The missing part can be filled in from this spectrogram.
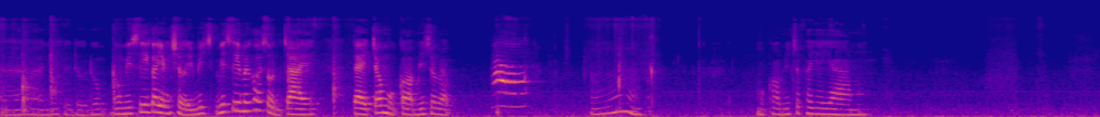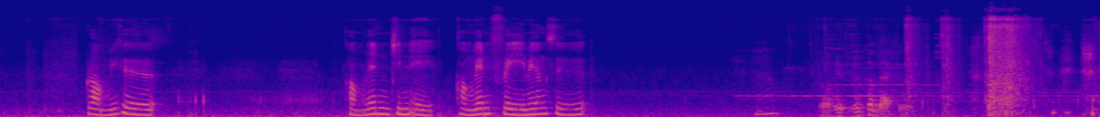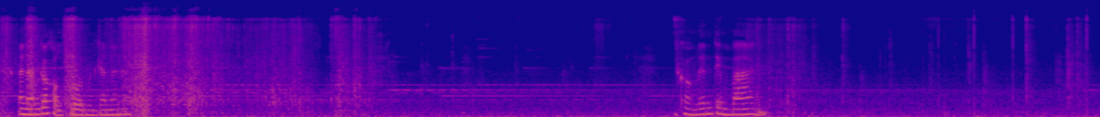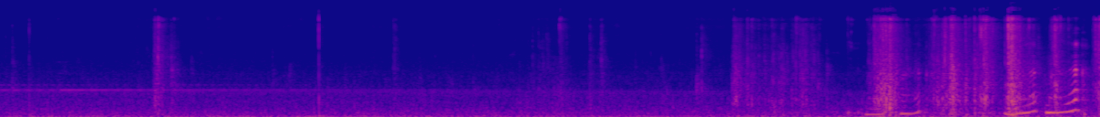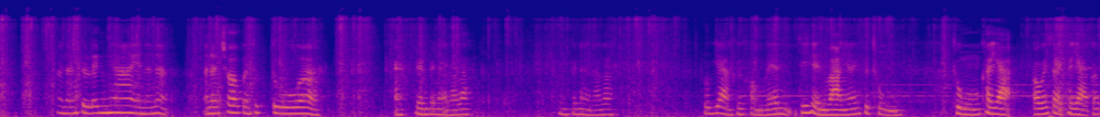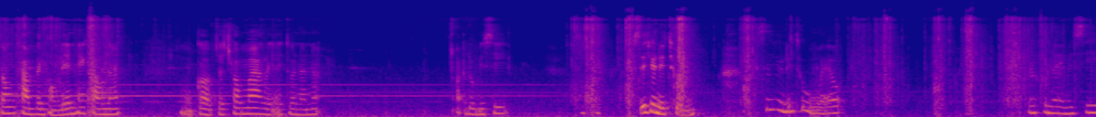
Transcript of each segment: อ่านี่คือดูดูดูมิซี่ก็ยังเฉยมิซี่ไม่ค่อยสนใจ แต่เจ้าหมูกรอบนี่จะแบบอืมหมูกร อบนี่จะพยายาม กล่องนี่คือ ของเล่นชิ้นเอกของเล่นฟรีไม่ต้องซื้ออ้าว Well, he, he'll come back to it. อันนั้นก็ของโปรดเหมือนกันนะนะ ของเล่นเต็มบ้าน มาละ มาละมาละมาละอันนั้นคือเล่นง่ายอันนั้นอะ อันนั้นชอบกันทุกตัวอะเดินไปไหนแล้วล่ะเดินไปไหนแล้วล่ะ ทุกอย่างคือของเล่นที่เห็นวางอย่างนั้นคือถุงถุงขยะ เอาไว้ใส่ขยะก็ต้องทำเป็นของเล่นให้เขานะหมูกรอบจะชอบมากเลยไอ้ตัวนั้นอะ่ะดูมิซี่มิซี่อยู่ในถุงมิซี่อยู่ในถุงแล้วแล้วคุณนายมิซี่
